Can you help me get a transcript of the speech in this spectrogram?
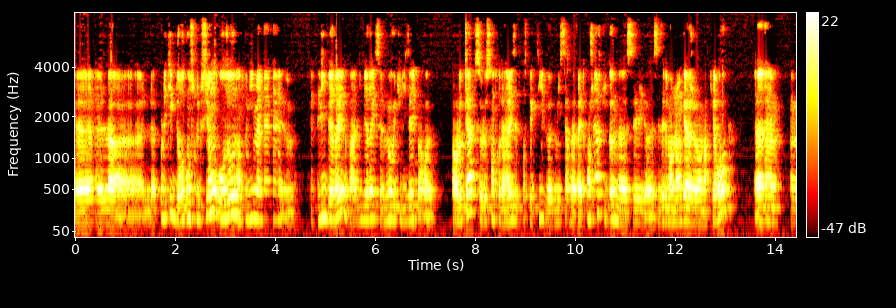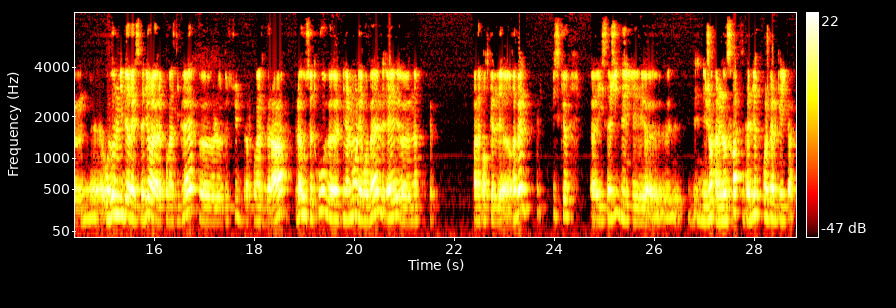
euh, la, politique de reconstruction aux zones entre guillemets euh, libérées. Enfin, libérées, c'est le mot utilisé par euh, par le CAPS, le Centre d'analyse et de prospective du ministère des Affaires étrangères, qui donne ces, éléments de langage à Jean-Marc Ayrault, euh, aux zones libérées, c'est-à-dire la province d'Idleb, le, le, sud de la province de là où se trouvent finalement les rebelles et pas n'importe quel rebelle, puisque il s'agit des, gens al-Nusra, c'est-à-dire proches d'Al-Qaïda.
